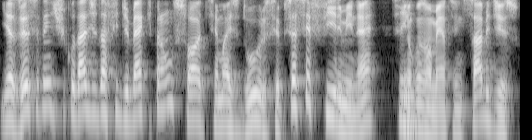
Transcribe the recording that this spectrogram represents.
E às vezes você tem dificuldade de dar feedback para um só, de ser mais duro. Você precisa ser firme, né? Sim. Em alguns momentos, a gente sabe disso.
